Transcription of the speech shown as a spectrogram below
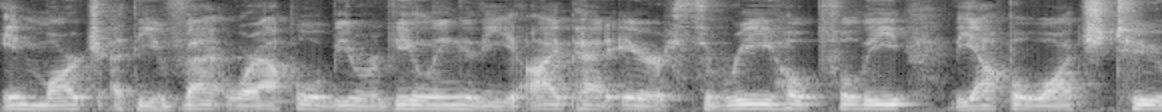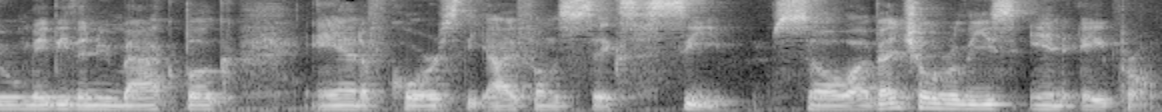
in March at the event where Apple will be revealing the iPad Air 3, hopefully, the Apple Watch 2, maybe the new MacBook, and of course the iPhone 6C. So eventual release in April.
